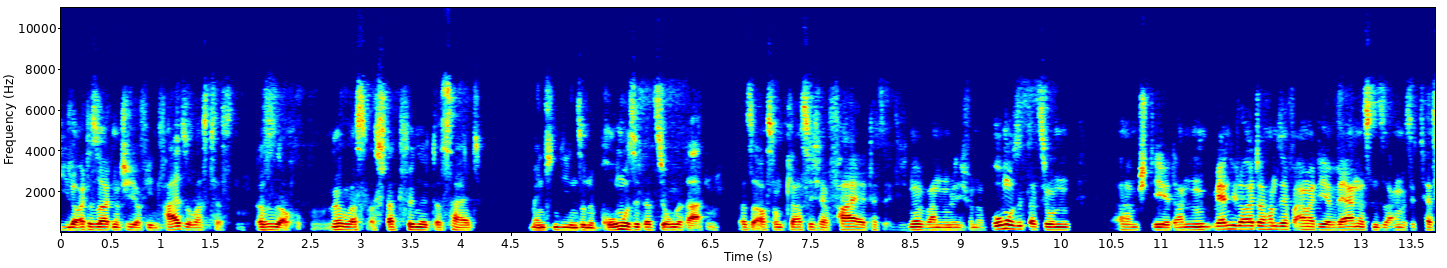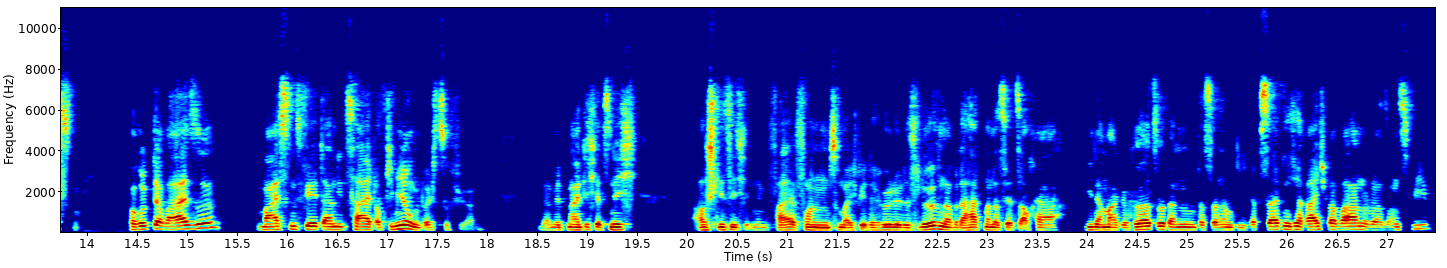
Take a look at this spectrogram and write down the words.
die Leute sollten natürlich auf jeden Fall sowas testen. Das ist auch ne, was, was stattfindet, dass halt Menschen, die in so eine Promo-Situation geraten. Das ist auch so ein klassischer Fall tatsächlich. Ne? Wann ich von einer Promo-Situation ähm, stehe, dann werden die Leute, haben sie auf einmal die Awareness und sagen, dass sie testen. Verrückterweise, meistens fehlt dann die Zeit, Optimierungen durchzuführen. Damit meinte ich jetzt nicht ausschließlich in dem Fall von zum Beispiel der Höhle des Löwen, aber da hat man das jetzt auch ja wieder mal gehört, so dann, dass dann irgendwie Webseiten nicht erreichbar waren oder sonst wie.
